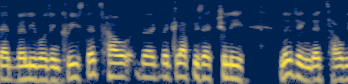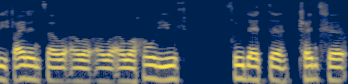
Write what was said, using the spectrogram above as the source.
that value was increased. That's how the, the club is actually living. That's how we finance our, our, our, our whole youth through that uh, transfer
